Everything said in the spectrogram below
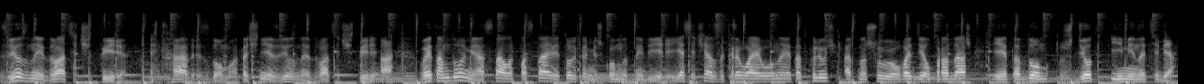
Звездные 24. Это адрес дома, а точнее Звездная 24А. В этом доме осталось поставить только межкомнатные двери. Я сейчас закрываю его на этот ключ, отношу его в отдел продаж, и этот дом ждет именно тебя.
